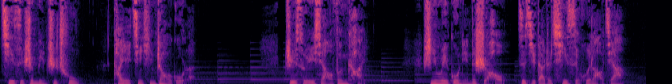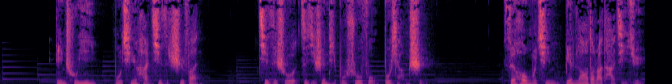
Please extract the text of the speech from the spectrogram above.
妻子生病之初，他也尽心照顾了。之所以想要分开。是因为过年的时候自己带着妻子回老家，年初一母亲喊妻子吃饭，妻子说自己身体不舒服不想吃，随后母亲便唠叨了他几句，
